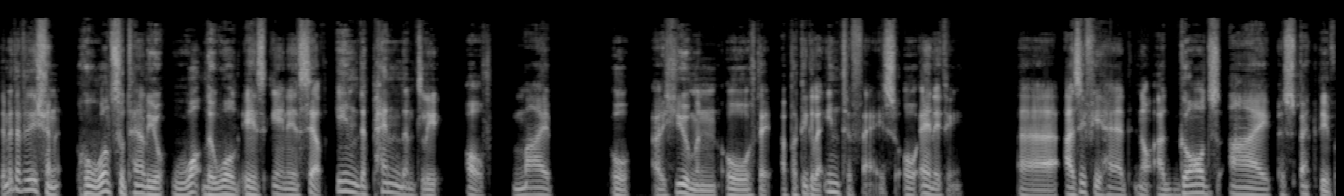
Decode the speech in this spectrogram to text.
The metaphysician who wants to tell you what the world is in itself, independently of my a human or a particular interface or anything, uh, as if he had you know, a God's eye perspective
